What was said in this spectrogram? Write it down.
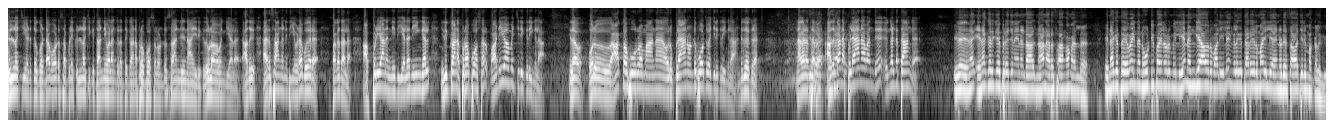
கிளிநொச்சி எடுத்துக்கொண்டா வாட்டர் சப்ளை கிளிநொச்சிக்கு தண்ணி வழங்குறதுக்கான ப்ரொபோசல் ஒன்று சான்றிதழ் இருக்குது உலக வங்கியால். அது அரசாங்க நிதியை விட வேற பக்கத்தால். அப்படியான நிதியில நீங்கள் இதுக்கான ப்ரொபோசல் வடிவமைச்சிருக்கிறீங்களா? இதை ஒரு ஆக்கப்பூர்வமான ஒரு பிளான் ஒன்று போட்டு வச்சிருக்கிறீங்களான்னு கேட்குறேன் நகரசபை. அதுக்கான பிளானை வந்து எங்கள்கிட்ட தாங்க. இல்லை எனக்கு எனக்கு இருக்க பிரச்சனை என்னென்றால் நான் அரசாங்கம் அல்ல. எனக்கு தேவை இந்த நூற்றி பதினோரு மில்லியன் எங்கேயாவது ஒரு வழியில் எங்களுக்கு தரையிலுமா இல்லையா என்னுடைய சாவச்சேரி மக்களுக்கு?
